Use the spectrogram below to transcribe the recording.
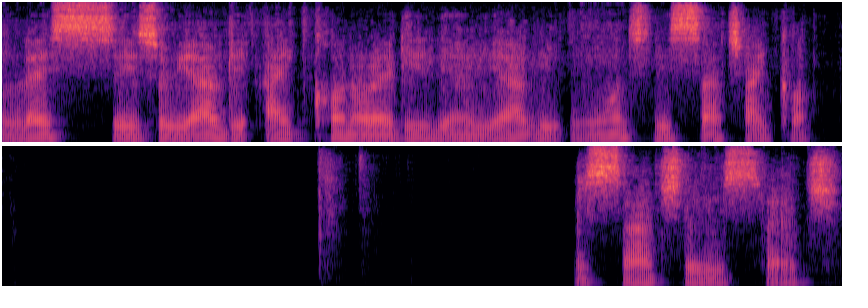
let's say so we have the icon already, then we have the want the search icon. Research, research.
